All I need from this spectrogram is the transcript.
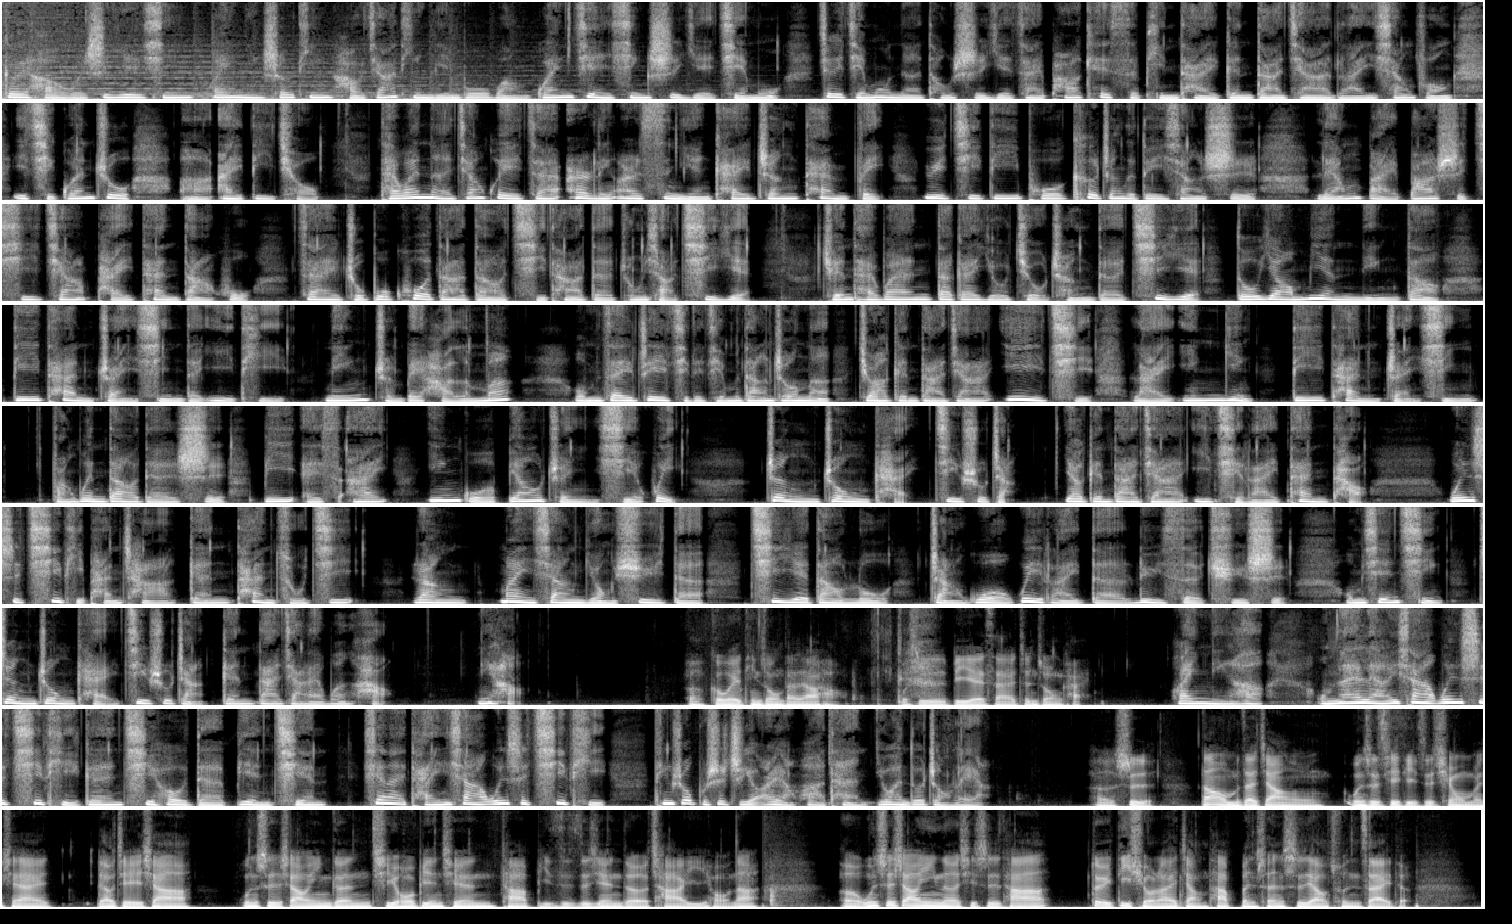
各位好，我是叶欣，欢迎您收听好家庭联播网关键新视野节目。这个节目呢，同时也在 Podcast 平台跟大家来相逢，一起关注啊、爱地球。台湾呢，将会在二零二四年开征碳费，预计第一波课征的对象是两百八十七家排碳大户，再逐步扩大到其他的中小企业。全台湾大概有九成的企业都要面临到低碳转型的议题，您准备好了吗？我们在这一期的节目当中呢，就要跟大家一起来因应低碳转型。访问到的是 BSI 英国标准协会郑仲凯技术长，要跟大家一起来探讨温室气体盘查跟碳足迹。让迈向永续的企业道路，掌握未来的绿色趋势。我们先请郑仲凯技术长跟大家来问好。你好，呃，各位听众大家好，我是 BSI 郑仲凯，欢迎您哈。我们来聊一下温室气体跟气候的变迁。先来谈一下温室气体，听说不是只有二氧化碳，有很多种类啊。呃，是。当我们在讲温室气体之前，我们先来了解一下温室效应跟气候变迁它彼此之间的差异。吼，那呃，温室效应呢，其实它对地球来讲，它本身是要存在的。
